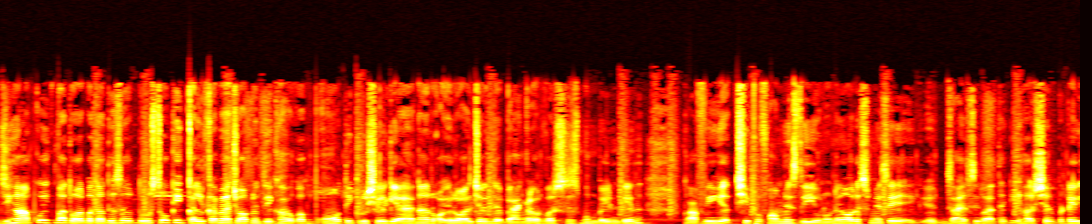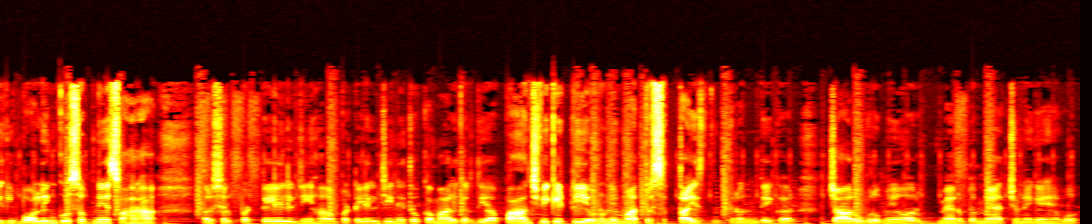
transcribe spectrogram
जी हाँ आपको एक बात और बता दो दोस्तों, कि कल का मैच जो आपने देखा होगा, बहुत ही क्रूशल गया है ना Royal Challenger Bangalore versus Mumbai Indians काफ़ी अच्छी परफॉर्मेंस दी उन्होंने और इसमें से ज़ाहिर सी बात है कि हर्षल पटेल की बॉलिंग को सबने सहारा हर्षल पटेल, जी हाँ पटेल जी ने तो कमाल कर दिया, पाँच विकेट लिए उन्होंने, मात्र सत्ताईस रन देकर चार ओवरों में और मैन ऑफ़ द मैच चुने गए हैं वो।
